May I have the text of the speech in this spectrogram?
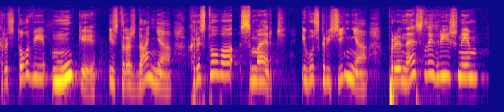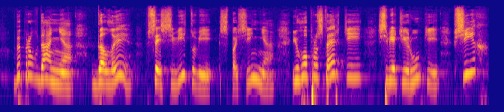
Христові муки і страждання, Христова смерть і Воскресіння принесли грішним виправдання, дали всесвітові спасіння, Його простерті святі руки, всіх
